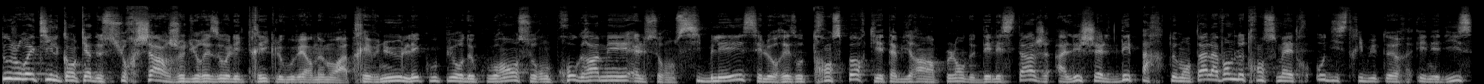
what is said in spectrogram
Toujours est-il qu'en cas de surcharge du réseau électrique, le gouvernement a prévenu, les coupures de courant seront programmées, elles seront ciblées. C'est le réseau de transport qui établira un plan de délestage à l'échelle départementale avant de le transmettre au distributeur Enedis.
